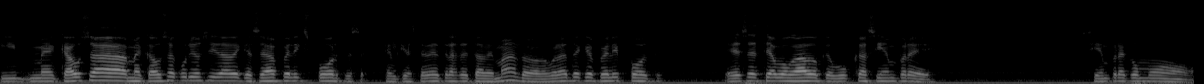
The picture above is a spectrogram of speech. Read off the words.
Y me causa, me causa curiosidad de que sea Félix Portes el que esté detrás de esta demanda. acuérdate que Félix Portes es este abogado que busca siempre, siempre como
